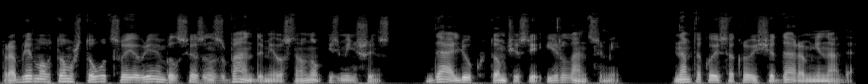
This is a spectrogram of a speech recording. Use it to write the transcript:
Проблема в том, что Вуд в свое время был связан с бандами, в основном из меньшинств. Да, Люк, в том числе и ирландцами. Нам такое сокровище даром не надо.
